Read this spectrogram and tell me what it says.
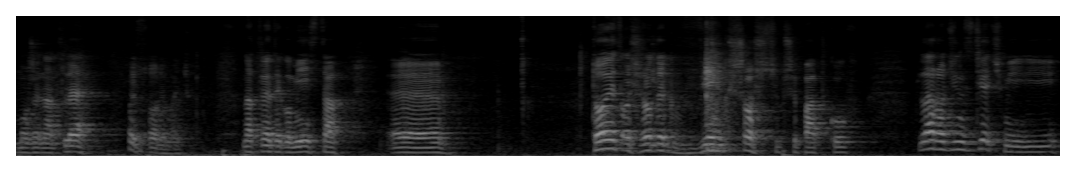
może na tle. Oj, sorry Maciu. Na tle tego miejsca. E, to jest ośrodek w większości przypadków dla rodzin z dziećmi i,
